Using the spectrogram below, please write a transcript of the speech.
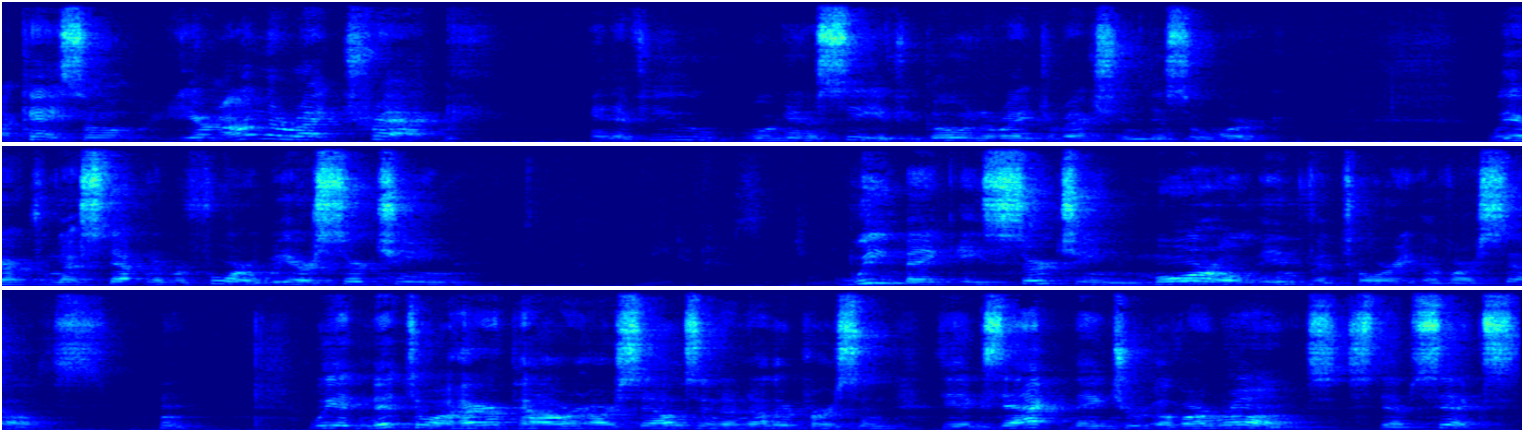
Okay, so you're on the right track and if you, we're going to see, if you go in the right direction, this will work. We are, step number four, we are searching, we make a searching moral inventory of ourselves. Hmm. We admit to a higher power, ourselves and another person, the exact nature of our wrongs. Step six,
